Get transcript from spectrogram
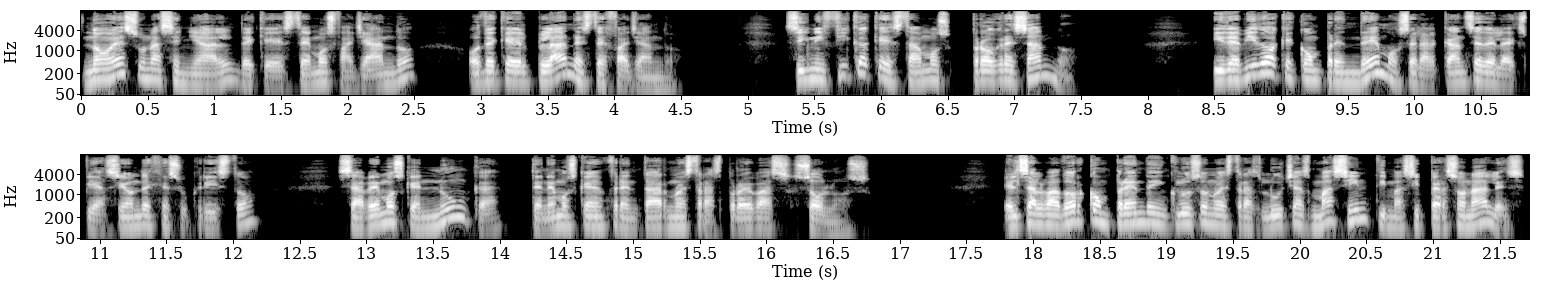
no es una señal de que estemos fallando o de que el plan esté fallando. Significa que estamos progresando. Y debido a que comprendemos el alcance de la expiación de Jesucristo, sabemos que nunca tenemos que enfrentar nuestras pruebas solos. El Salvador comprende incluso nuestras luchas más íntimas y personales,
